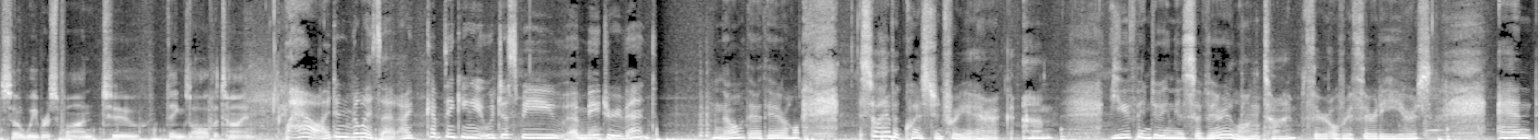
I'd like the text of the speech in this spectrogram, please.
So we respond to things all the time. Wow, I didn't realize that. I kept thinking it would just be a major event. No, they're there. So I have a question for you, Eric. Um, you've been doing this a very long time, for over 30 years, and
